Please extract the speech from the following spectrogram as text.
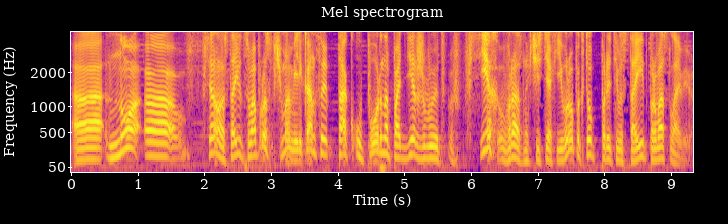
э, но все равно остаются вопросы, почему американцы так упорно поддерживают всех в разных частях Европы, кто противостоит православию.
